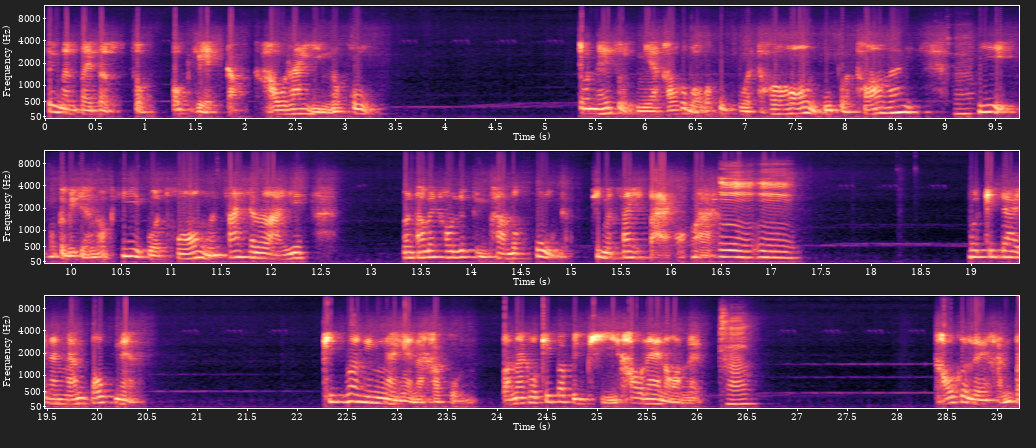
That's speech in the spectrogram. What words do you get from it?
ซึ่งมันไปประสบพบเหตุกับเขาไล่ยิงนกคู่ จนในที่สุดเมียเขาก็บอกว่ากูปวดท้องกูปวดท้องไงครับพี่มันก็มีเสียงเขาพี่ปวดท้องเหมือนไส้จะไหลมันทำให้เขานึกถึงภาพนกคู่อะที่มันไส้แตกออกมา อืมอืมเมื่อคิดได้ดังนั้นปุ๊บเนี่ย คิดว่ายังไงอะนะครับผม ตอนนั้นเขาคิดว่าเป็นผีเข้าแน่นอนเลยครับเขาก็เลยหันไป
